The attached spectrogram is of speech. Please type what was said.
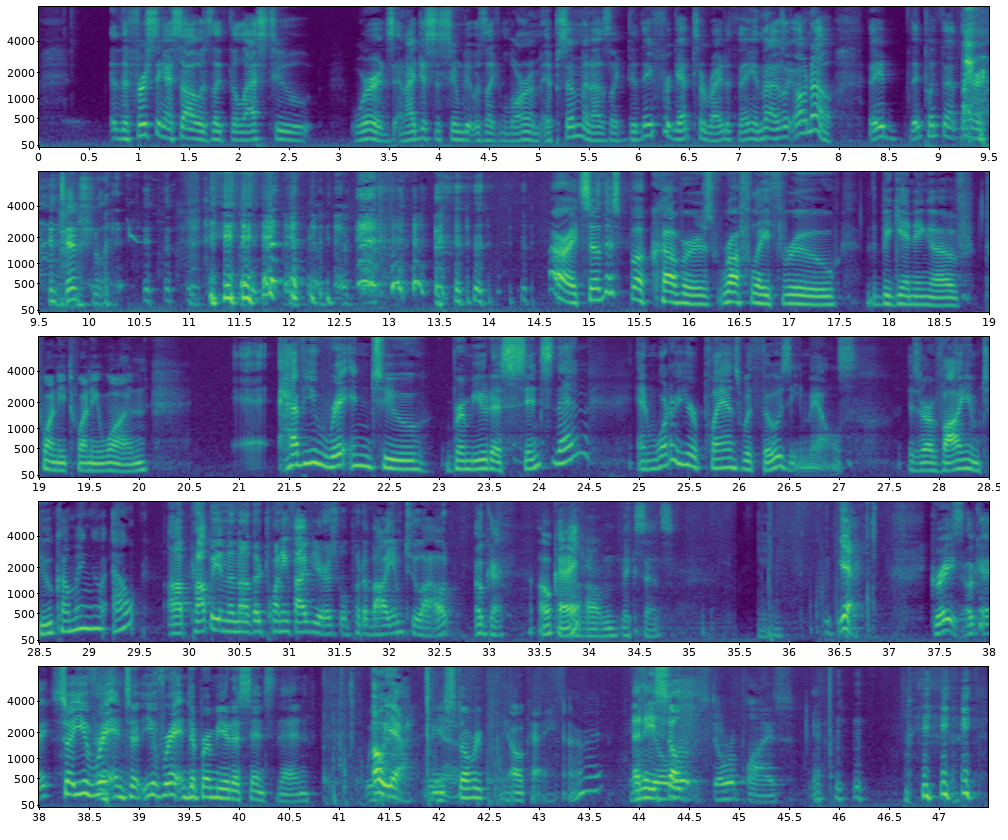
the first thing I saw was like the last two words, and I just assumed it was like lorem ipsum, and I was like, did they forget to write a thing? And then I was like, oh no, they they put that there intentionally. All right, so this book covers roughly through the beginning of 2021. Have you written to Bermuda since then? And what are your plans with those emails? Is there a volume two coming out? uh, probably in another twenty five years, we'll put a volume two out. okay, Okay. makes sense. Yeah. Great. Okay. so you've written to you've written to Bermuda since then. We- Oh yeah. And you still re- okay. All right. And he still still still replies.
